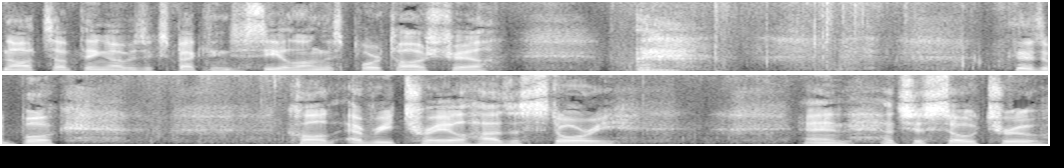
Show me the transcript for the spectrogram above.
Not something I was expecting to see along this Portage Trail. There's a book called Every Trail Has a Story. And that's just so true.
